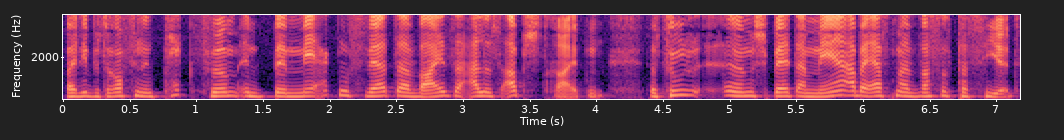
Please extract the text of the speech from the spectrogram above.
weil die betroffenen Tech-Firmen in bemerkenswerter Weise alles abstreiten. Dazu ähm, später mehr, aber erstmal, was ist passiert.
